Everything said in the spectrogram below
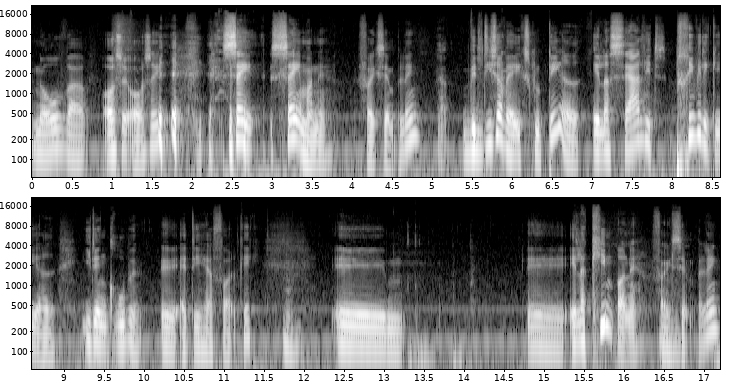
Norge var også også, ikke? Sa- samerne, for eksempel, ikke? Ja. Vil de så være ekskluderet, eller særligt privilegeret i den gruppe øh, af det her folk, ikke? Mm. Øh, øh, eller kimperne, for mm. eksempel, ikke?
